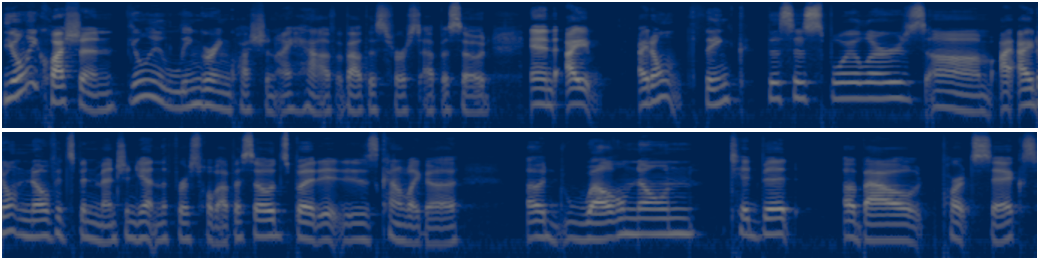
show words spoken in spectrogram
The only question, the only lingering question I have about this first episode, and I I don't think this is spoilers. Um, I, I don't know if it's been mentioned yet in the first twelve episodes, but it is kind of like a a well known tidbit about part six.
